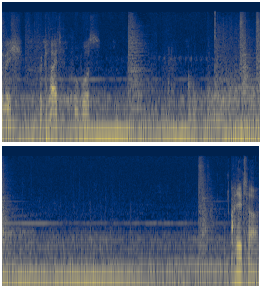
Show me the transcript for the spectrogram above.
Mich, begleite Kubus. Alter.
